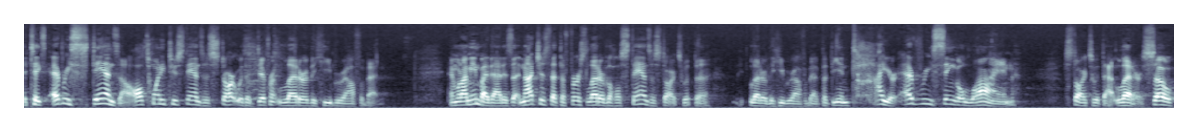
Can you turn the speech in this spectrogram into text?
it takes every stanza, all 22 stanzas start with a different letter of the Hebrew alphabet. And what I mean by that is that not just that the first letter of the whole stanza starts with the letter of the Hebrew alphabet, but the entire, every single line starts with that letter. So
